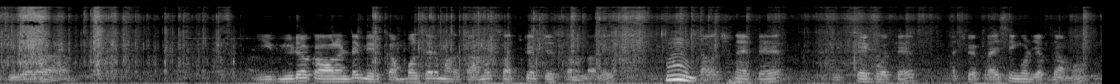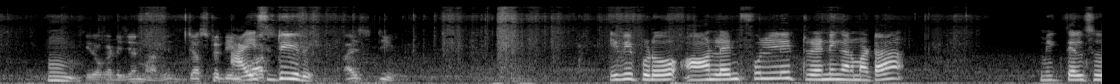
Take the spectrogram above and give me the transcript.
ఇది కూడా ఈ వీడియో కావాలంటే మీరు కంపల్సరీ మన ఛానల్ సబ్స్క్రైబ్ చేసుకొని ఉండాలి. కలెక్షన్ అయితే మిస్ అయిపోతే మర్చిపోయి ప్రైసింగ్ కూడా చెప్దాము. ఇది ఒక డిజైన్ మాది. జస్ట్ ఐస్ డీర్ ఐస్ డీప్ ఇవి ఇప్పుడు ఆన్లైన్ ఫుల్లీ ట్రెండింగ్ అనమాట మీకు తెలుసు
